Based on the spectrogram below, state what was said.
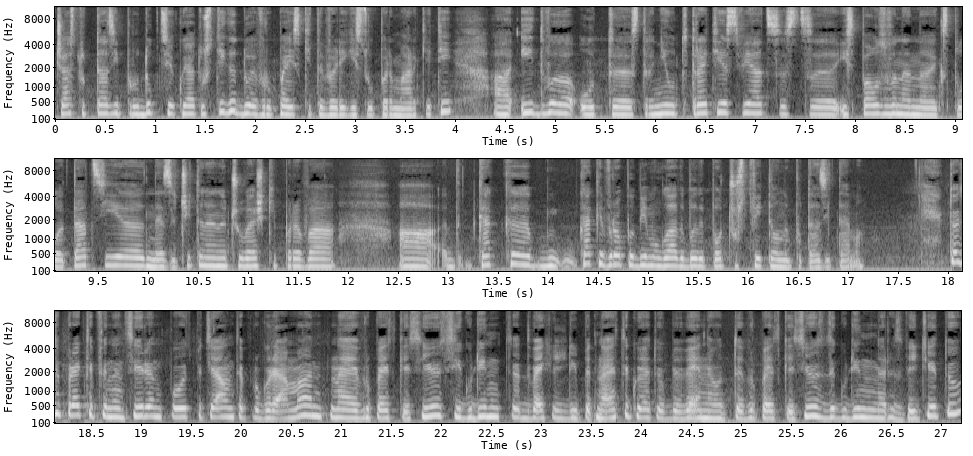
част от тази продукция, която стига до европейските вериги супермаркети, идва от страни от третия свят с използване на експлоатация, незачитане на човешки права. Как, как Европа би могла да бъде по-чувствителна по тази тема? Този проект е финансиран по специалната програма на Европейския съюз и годината 2015, която е обявена от Европейския съюз за година на развитието.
